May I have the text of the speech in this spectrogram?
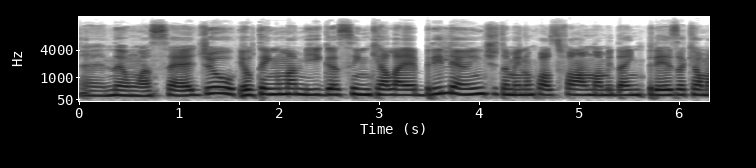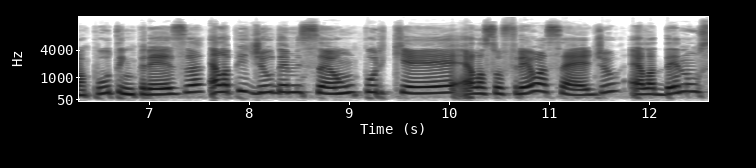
É, não, assédio. Eu tenho uma amiga assim que ela é brilhante, também não posso falar o nome da empresa, que é uma puta empresa. Ela pediu demissão porque ela sofreu assédio, ela denunciou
